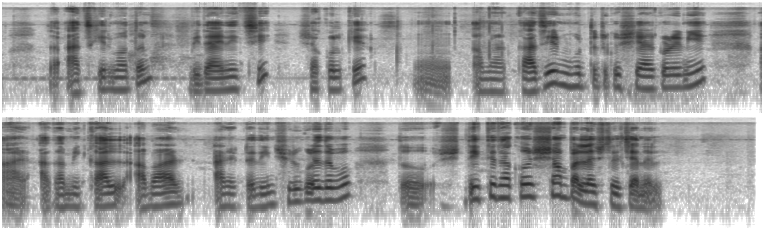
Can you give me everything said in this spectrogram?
তো আজকের মতন বিদায় নিচ্ছি সকলকে। আমার কাজের মুহূর্তটুকু শেয়ার করে নিয়ে আর আগামীকাল আবার আরেকটা দিন শুরু করে দেব। তো দেখতে থাকো সম্পাল লাইফস্টাইল চ্যানেল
